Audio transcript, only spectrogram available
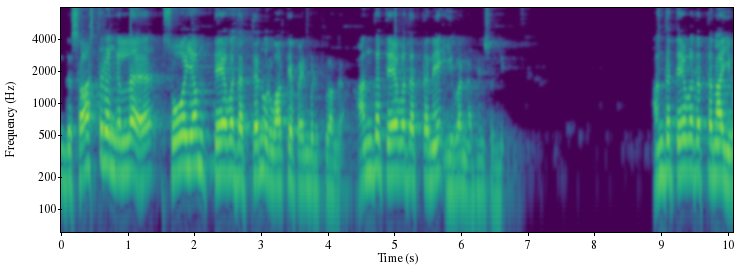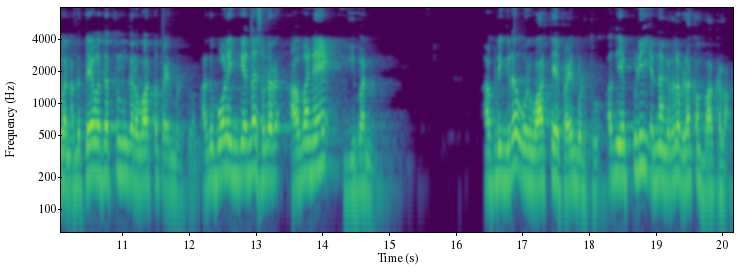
இந்த சாஸ்திரங்களில் சோயம் தேவதத்தன் ஒரு வார்த்தையை பயன்படுத்துவாங்க. அந்த தேவதத்தனே இவன் அப்படின்னு சொல்லி. அந்த தேவதத்தனா இவன் அந்த தேவதத்தனுங்கிற வார்த்தை பயன்படுத்துவாங்க. அதுபோல் இங்கே என்ன சொல்கிறார் அவனே இவன் அப்படிங்கிற ஒரு வார்த்தையை பயன்படுத்துவோம். அது எப்படி என்னங்கிறதுல விளக்கம் பார்க்கலாம்.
